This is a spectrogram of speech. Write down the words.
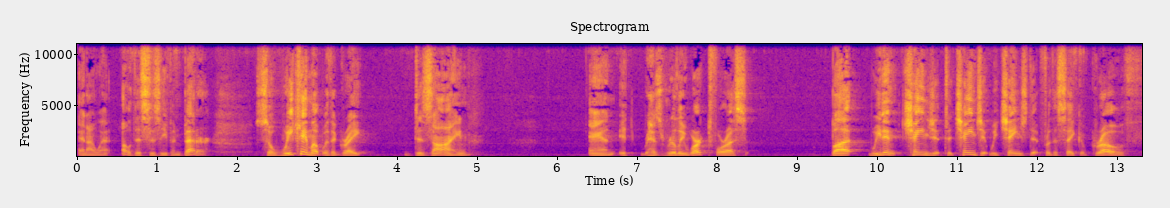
And I went, oh, this is even better. So we came up with a great design and it has really worked for us. But we didn't change it to change it, we changed it for the sake of growth.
